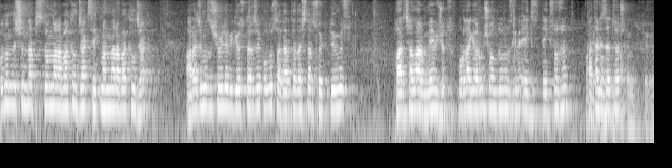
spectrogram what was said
bunun dışında pistonlara bakılacak, sekmanlara bakılacak. Aracımızı şöyle bir gösterecek olursak arkadaşlar söktüğümüz parçalar mevcut. Burada görmüş olduğunuz gibi egz- egzozun katalizatör Katalizatörü.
